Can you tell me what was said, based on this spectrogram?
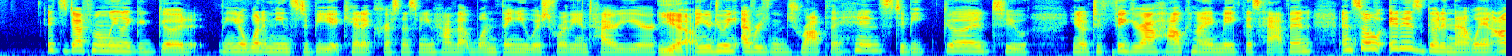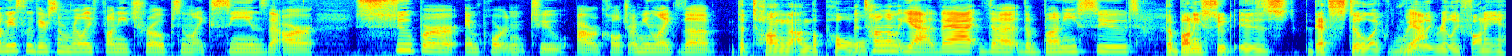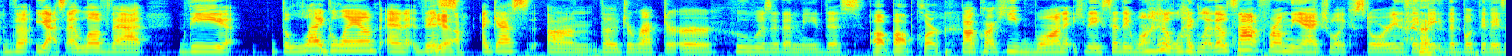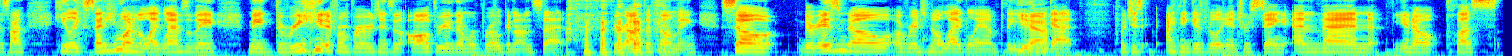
it's definitely like a good, you know, what it means to be a kid at Christmas when you have that one thing you wish for the entire year. Yeah. And you're doing everything to drop the hints, to be good, to, you know, to figure out how can I make this happen. And so it is good in that way. And obviously there's some really funny tropes and like scenes that are super important to our culture. I mean, like the The tongue on the pole. the tongue on the, yeah, that the the bunny suit. the bunny suit is that's still like really Yeah. really funny. The yes, I love that. The the leg lamp and this Yeah. I guess um the director or who was it that made this? Uh, Bob Clark. Bob Clark, he wanted. They said they wanted a leg lamp. That's not from the actual like story that they ba- the book they based this on. He like said he wanted a leg lamp, so they made three different versions, and all three of them were broken on set throughout the filming. So there is no original leg lamp that you Yeah. can get, which is I think is really interesting. And then you know, plus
